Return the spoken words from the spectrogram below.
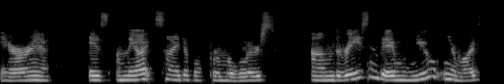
area is on the outside of upper molars. And the reason being, when you open your mouth,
